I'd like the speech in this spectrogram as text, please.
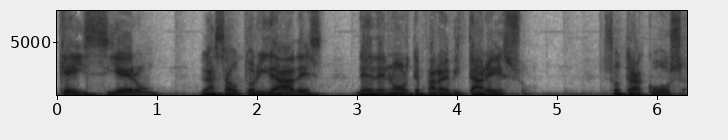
¿qué hicieron las autoridades de Norte para evitar eso? Es otra cosa.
